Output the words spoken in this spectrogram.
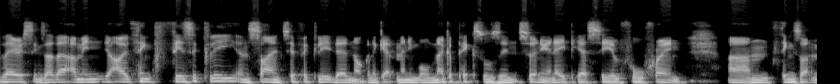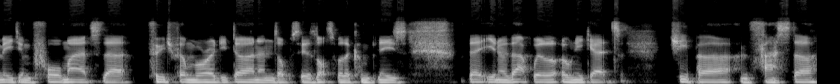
various things like that. I mean, I think physically and scientifically, they're not going to get many more megapixels in certainly an APS-C and full frame. Um, things like medium formats that Fujifilm already done, and obviously there's lots of other companies that you know that will only get cheaper and faster.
